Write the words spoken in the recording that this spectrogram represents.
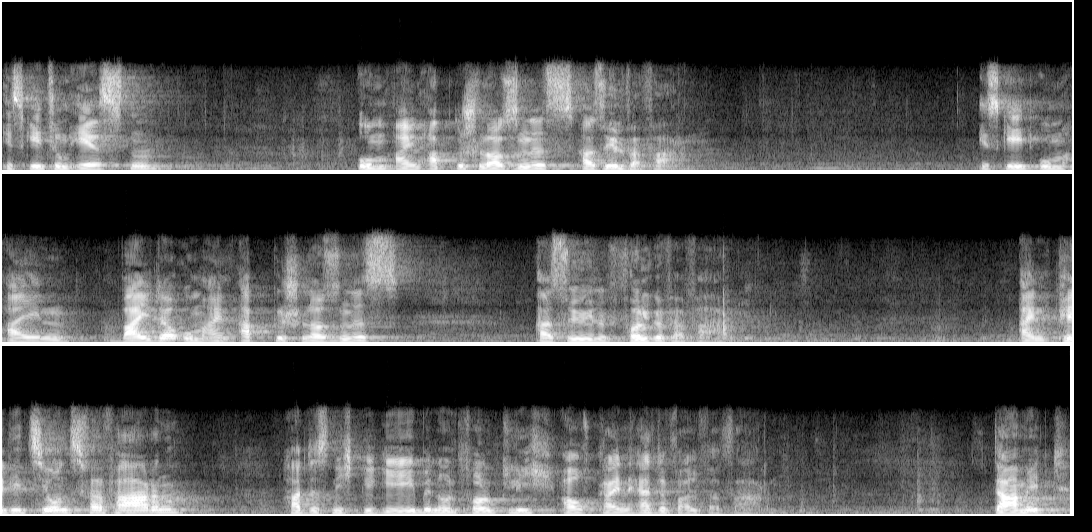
Es geht zum Ersten um ein abgeschlossenes Asylverfahren. Es geht um ein, weiter um ein abgeschlossenes Asylfolgeverfahren. Ein Petitionsverfahren hat es nicht gegeben und folglich auch kein Härtefallverfahren. Damit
